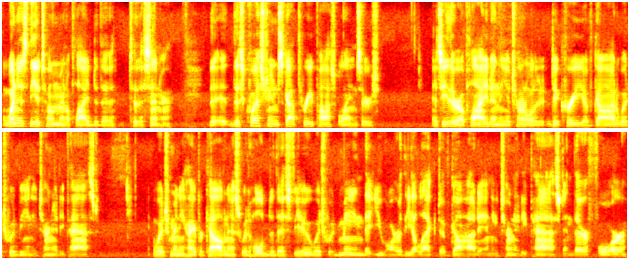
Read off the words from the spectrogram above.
When is the atonement applied to the to the sinner? The, this question's got three possible answers. It's either applied in the eternal de- decree of God, which would be in eternity past, which many hyper Calvinists would hold to this view, which would mean that you are the elect of God in eternity past, and therefore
